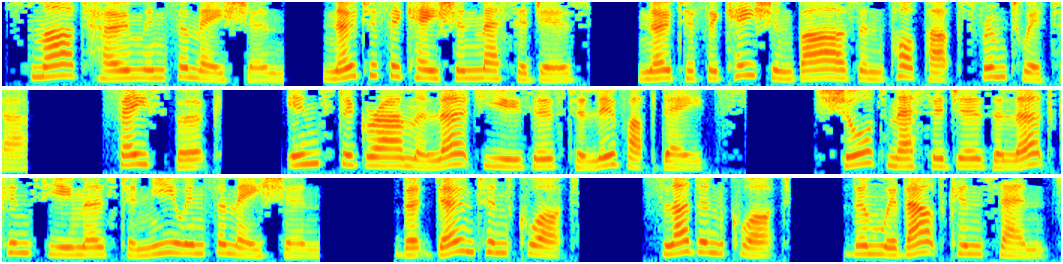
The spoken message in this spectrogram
smart home information, notification messages, notification bars and pop-ups from Twitter, Facebook, Instagram alert users to live updates. Short messages alert consumers to new information. But don't and quote, flood and quote, them without consent.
